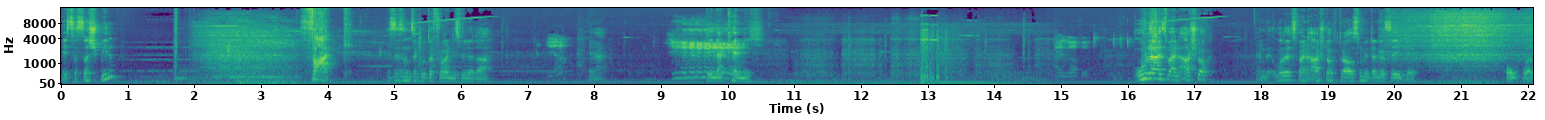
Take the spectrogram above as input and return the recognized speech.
Ist das das Spiel? Es ist unser guter Freund, ist wieder da. Ja? Ja. Den erkenne ich. I love it. Oder es war ein Arschloch. Oder es war ein Arschloch draußen mit einer Säge. Oh, well.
